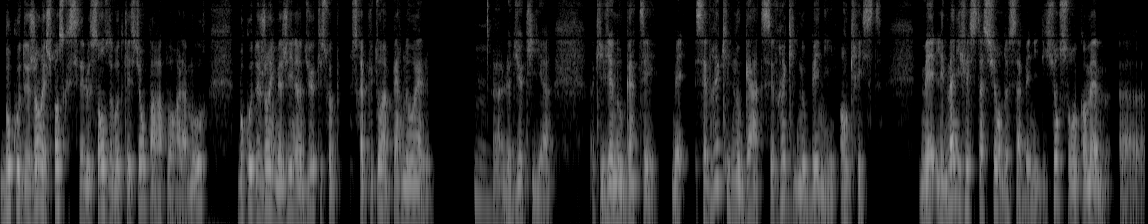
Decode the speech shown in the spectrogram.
Beaucoup de gens, et je pense que c'est le sens de votre question par rapport à l'amour, beaucoup de gens imaginent un Dieu qui soit, serait plutôt un Père Noël, Hmm. euh, le Dieu qui, euh, qui vient nous gâter. Mais c'est vrai qu'il nous gâte, c'est vrai qu'il nous bénit en Christ. Mais les manifestations de sa bénédiction seront quand même euh,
